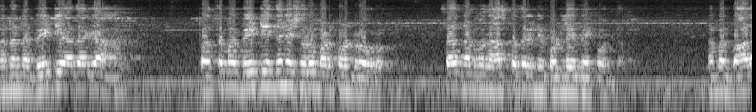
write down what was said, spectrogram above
ನನ್ನನ್ನು ಭೇಟಿಯಾದಾಗ ಪ್ರಥಮ ಭೇಟಿಯಿಂದನೇ ಶುರು ಮಾಡಿಕೊಂಡ್ರು ಅವರು. ಸರ್ ನಮಗೊಂದು ಆಸ್ಪತ್ರೆ ನೀವು ಕೊಡಲೇಬೇಕು ಅಂತ. ನಮ್ಮಲ್ಲಿ ಭಾಳ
